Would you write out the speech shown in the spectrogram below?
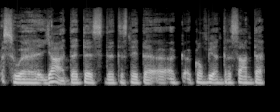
So uh, ja, dit is dit is net 'n 'n klompie interessante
